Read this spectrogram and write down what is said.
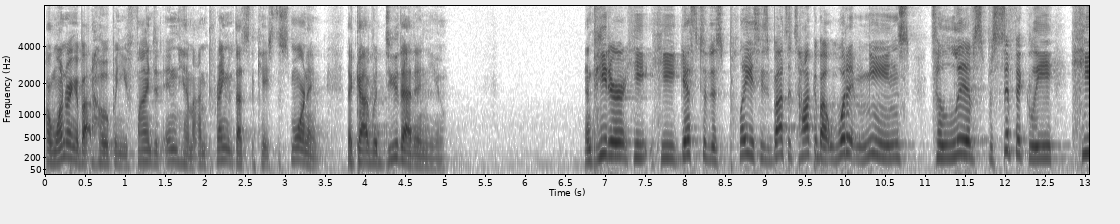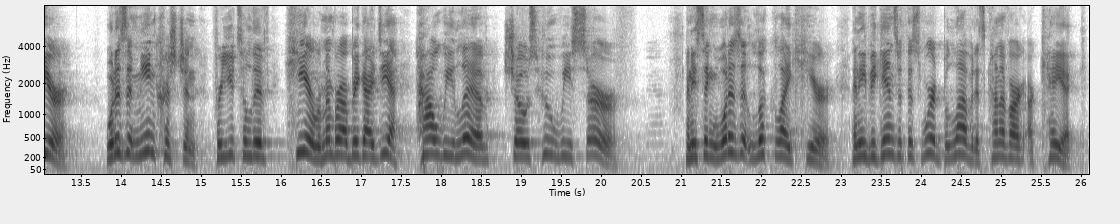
are wondering about hope and you find it in him. I'm praying that that's the case this morning that God would do that in you. And Peter, he, he gets to this place, he's about to talk about what it means to live specifically here. What does it mean, Christian, for you to live here? Remember our big idea how we live shows who we serve. And he's saying, What does it look like here? And he begins with this word, beloved. It's kind of archaic.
